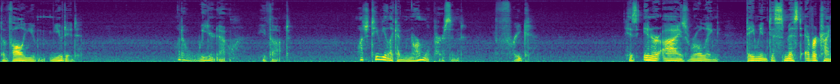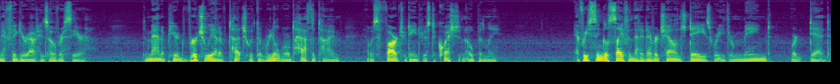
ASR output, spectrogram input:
the volume muted. What a weirdo, he thought. Watch TV like a normal person, freak. His inner eyes rolling, Damien dismissed ever trying to figure out his overseer. The man appeared virtually out of touch with the real world half the time and was far too dangerous to question openly. Every single siphon that had ever challenged Daze were either maimed or dead.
